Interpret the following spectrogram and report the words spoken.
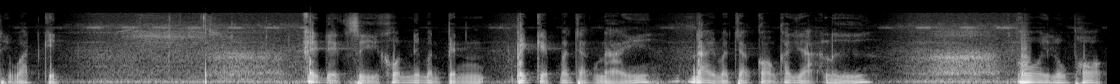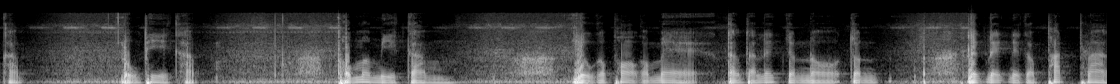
ที่วัดกิน ไอเด็กสี่คนนี่มันเป็นไปเก็บมาจากไหน ได้มาจากกองขยะหรือ โอ้ยหลวงพ่อครับหลวงพี่ครับ ผมมามีกรรม อยู่กับพ่อกับแม่ตั้งแต่เล็กจนโตจนเล็กๆเนี่ยก็พัดพลาก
